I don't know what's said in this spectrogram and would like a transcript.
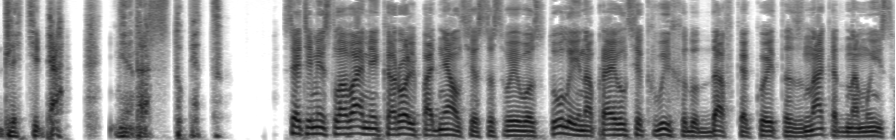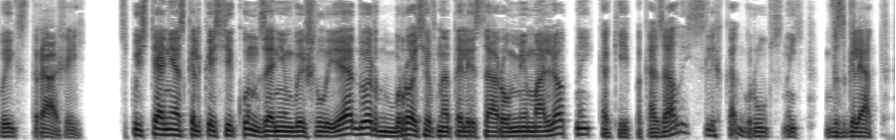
для тебя не наступит». С этими словами король поднялся со своего стула и направился к выходу, дав какой-то знак одному из своих стражей. Спустя несколько секунд за ним вышел и Эдвард, бросив на Талисару мимолетный, как ей показалось, слегка грустный взгляд.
